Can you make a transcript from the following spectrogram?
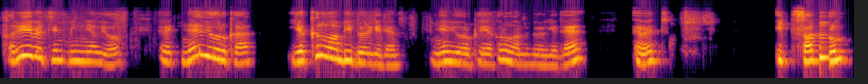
karibetin min New York evet New York'a yakın olan bir bölgede New York'a yakın olan bir bölgede evet iktisadi durum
